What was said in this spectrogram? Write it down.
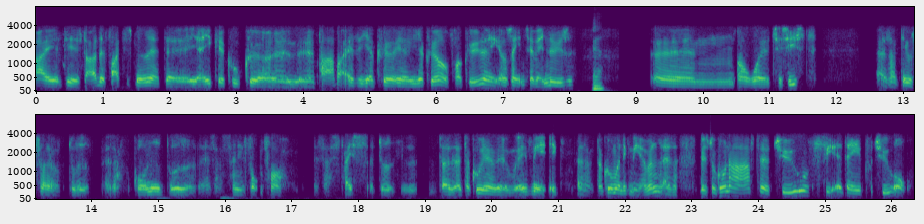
Nej, det startede faktisk med, at øh, jeg ikke kunne køre øh, på arbejde. Jeg kører, jeg, jeg kører fra Køge af og så ind til Vandløse. Ja. Øhm, og øh, til sidst, altså det er jo så, du ved, altså grundet både altså, sådan en form for altså, stress, ved, øh, der, der kunne jeg jo ikke, mere, ikke altså, der kunne man ikke mere, vel? Altså, hvis du kun har haft øh, 20 feriedage på 20 år,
